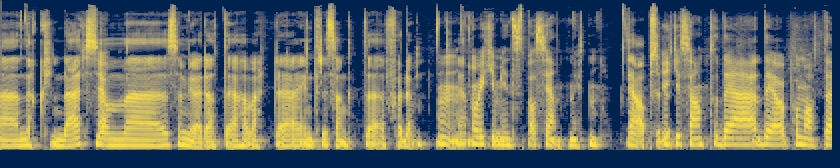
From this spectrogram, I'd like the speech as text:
eh, nøkkelen der som, ja. Eh, som gjør at det har vært interessant for dem. Mm, ja. Og ikke minst pasientnytten. Ja, absolutt. Ikke sant. Det, det å på en måte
